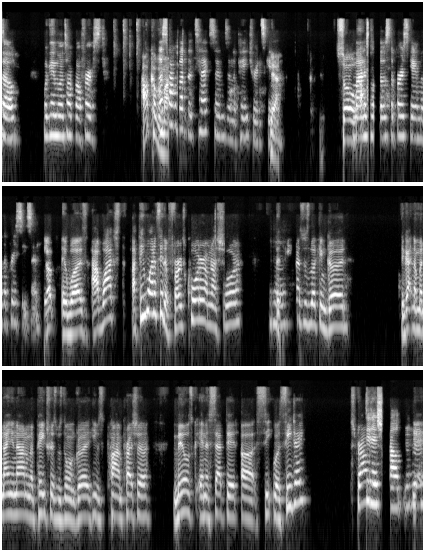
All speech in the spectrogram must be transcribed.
So, what game do you want to talk about first? I'll cover Let's my. talk about the Texans and the Patriots game. Yeah. So Might as well. That was the first game of the preseason. Yep, it was. I watched. I think want to say the first quarter. I'm not sure. The Mhm. defense was looking good. They got number 99 on the Patriots was doing good. He was applying pressure. Mills intercepted. Uh, C, was CJ Stroud CJ Stroud. mhm. Yeah.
